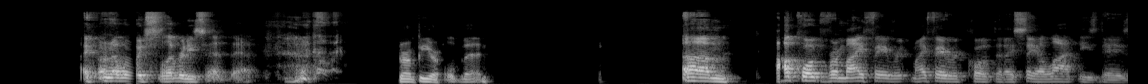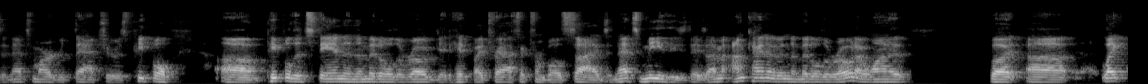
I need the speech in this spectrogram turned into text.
I don't know which celebrity said that. Grumpy or old man. Um, I'll quote from my favorite, my favorite quote that I say a lot these days, and that's Margaret Thatcher: "Is people, um, people that stand in the middle of the road get hit by traffic from both sides," and that's me these days. I'm I'm kind of in the middle of the road. I want to, but uh, like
